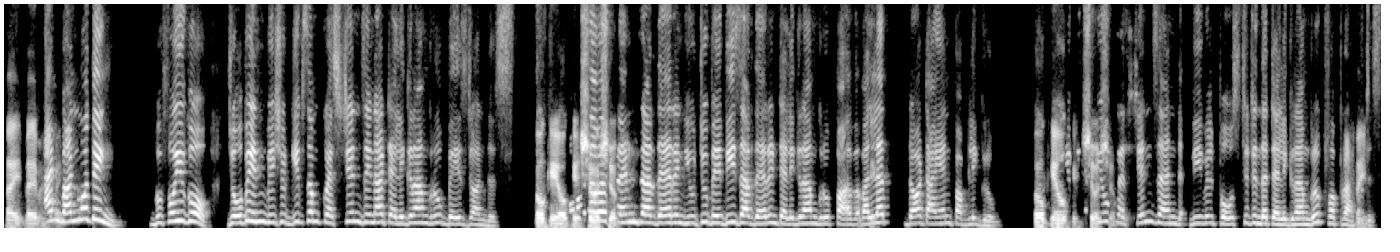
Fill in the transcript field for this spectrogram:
Bye, bye, ma'am. And Bye. one more thing before you go, Jobin, we should give some questions in our Telegram group based on this. Okay, okay. All Sure, our sure. friends are there and YouTube babies are there in Telegram group, uh, vallath.in public group. Okay, okay. Sure, few sure. questions and we will post it in the Telegram group for practice.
